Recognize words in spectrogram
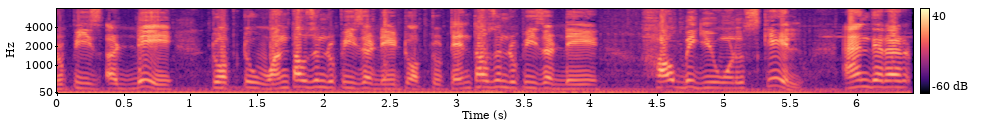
rupees a day to up to 1000 rupees a day to up to 10,000 rupees a day, how big you want to scale. And there are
